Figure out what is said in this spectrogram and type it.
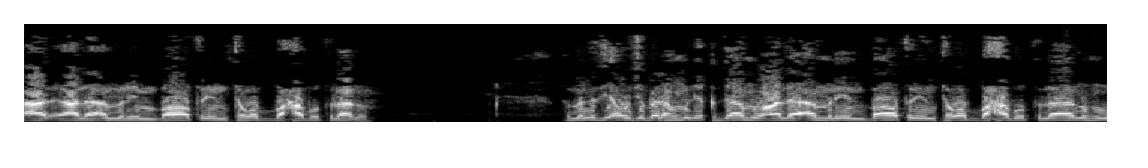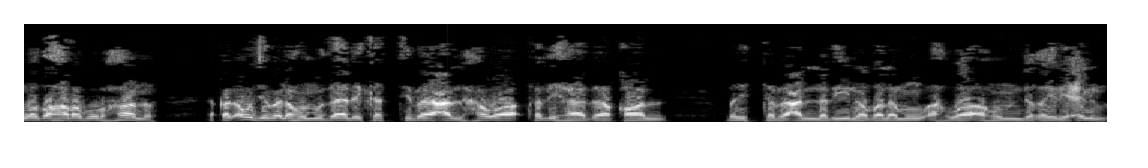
على أمر باطل توضح بطلانه؟ فما الذي أوجب لهم الإقدام على أمر باطل توضح بطلانه وظهر برهانه؟ لقد أوجب لهم ذلك اتباع الهوى فلهذا قال بل اتبع الذين ظلموا أهواءهم بغير علم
